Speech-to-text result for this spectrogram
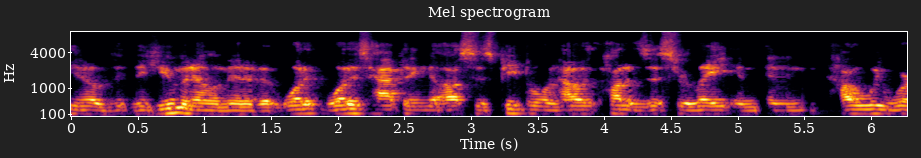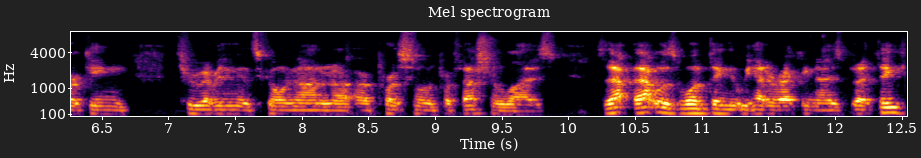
you know the, the, human element of it what what is happening to us as people and how how does this relate and, and how are we working through everything that's going on in our, our personal and professional lives? So that that was one thing that we had to recognize but i think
